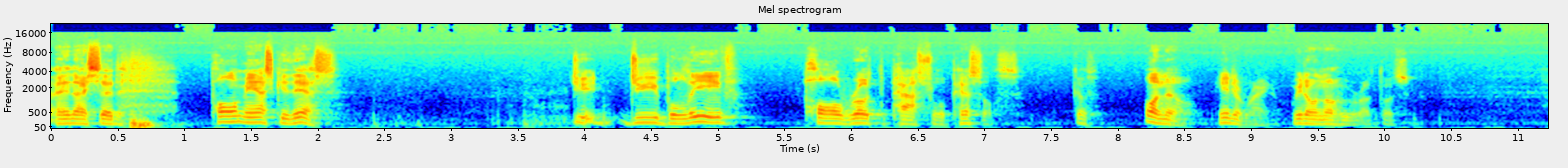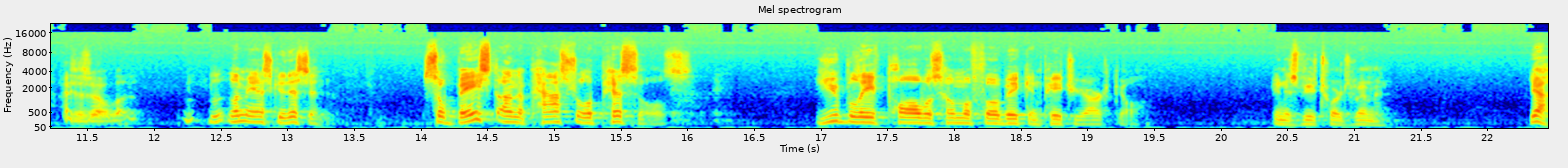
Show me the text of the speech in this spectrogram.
And I said, Paul, let me ask you this. Do do you believe Paul wrote the pastoral epistles? He goes, Oh, no, he didn't write them. We don't know who wrote those. I said, well, let me ask you this then. So, based on the pastoral epistles, you believe Paul was homophobic and patriarchal in his view towards women? Yeah.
